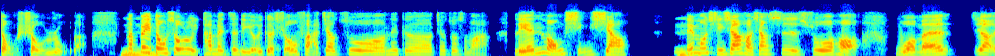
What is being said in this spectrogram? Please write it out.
动收入了。嗯、那被动收入，他们这里有一个手法叫做那个叫做什么、啊？联盟行销。嗯、联盟行销好像是说哈，我们要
